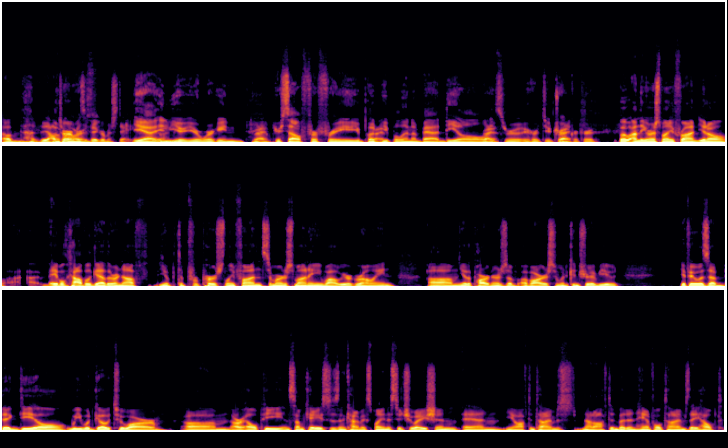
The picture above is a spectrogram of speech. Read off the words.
uh, the alternative is a bigger mistake. Yeah, You know and I mean? you're you're working right. yourself for free. You put Right. people in a bad deal. Right. It's really, it hurts your track record. But on the earnest money front, you know, able to cobble together enough, you know, to per- personally fund some earnest money while we were growing. Um, you know, the partners of, of Artisan would contribute. If it was a big deal, we would go to our um, our LP in some cases and kind of explain the situation. And you know, oftentimes, not often, but in a handful of times, they helped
